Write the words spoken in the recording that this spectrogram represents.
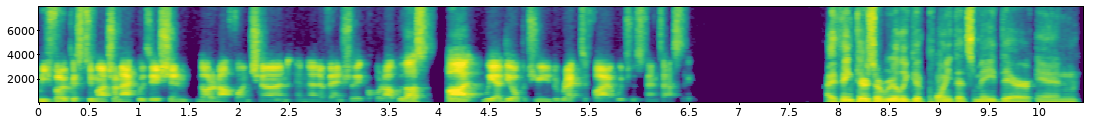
we focused too much on acquisition, not enough on churn, and then eventually it caught up with us. But we had the opportunity to rectify it, which was fantastic. I think there's a really good point that's made there, and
